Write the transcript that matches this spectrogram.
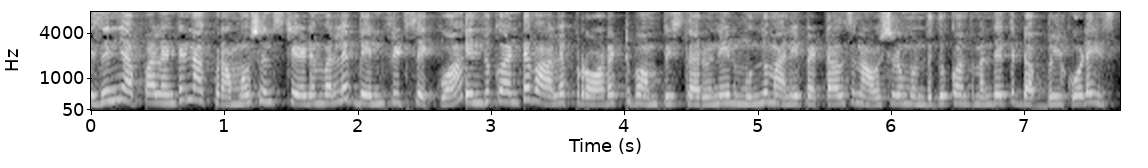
నిజం చెప్పాలంటే నాకు ప్రమోషన్స్ చేయడం వల్ల బెనిఫిట్స్ ఎక్కువ. ఎందుకంటే వాళ్ళ ప్రోడక్ట్ పంపిస్తారు. నేను ముందు మనీ పెట్టాల్సిన అవసరం ఉండదు. కొంతమంది అయితే డబ్బులు కూడా ఇస్తారు.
